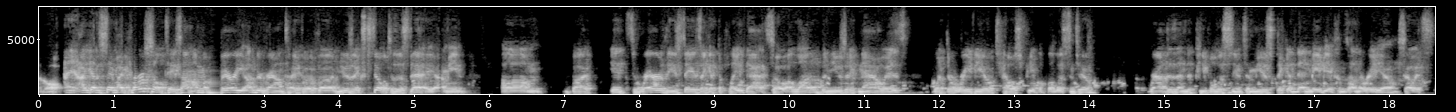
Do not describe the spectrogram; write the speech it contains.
at all. I, I got to say, my personal taste, I'm, I'm a very underground type of uh, music still to this day. I mean, um, but it's rare these days I get to play that. So a lot of the music now is what the radio tells people to listen to, rather than the people listening to music and then maybe it comes on the radio. So it's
